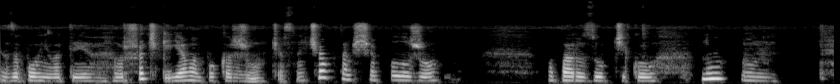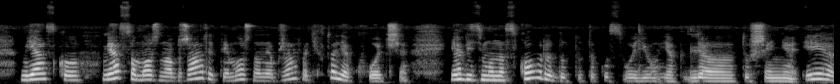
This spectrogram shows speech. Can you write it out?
заповнювати горшочки, я вам покажу. Чесничок там ще положу по пару зубчиків. Ну, м, м'яско, м'ясо можна обжарити, можна не обжарити, хто як хоче. Я візьму на сковороду ту таку свою, як для тушення, і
